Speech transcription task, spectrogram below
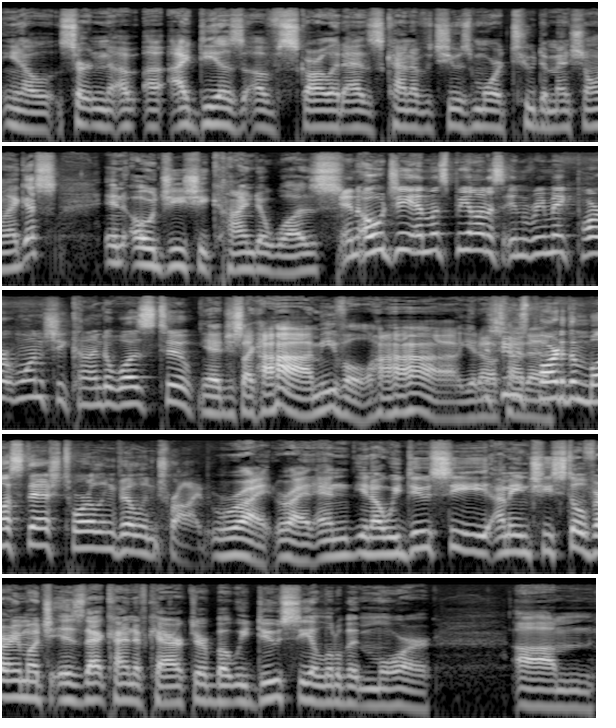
you know certain uh, uh, ideas of Scarlet as kind of she was more two dimensional, and I guess in OG she kind of was. In OG, and let's be honest, in remake part one, she kind of was too. Yeah, just like haha, I'm evil, haha, you know, She was kinda- part of the mustache twirling villain tribe. Right, right. And you know, we do see I mean, she still very much is that kind of character, but we do see a little bit more um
